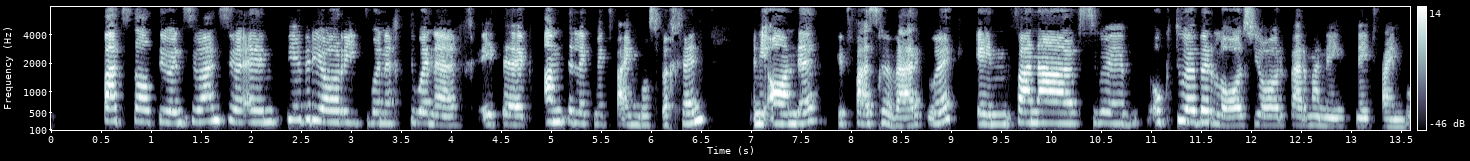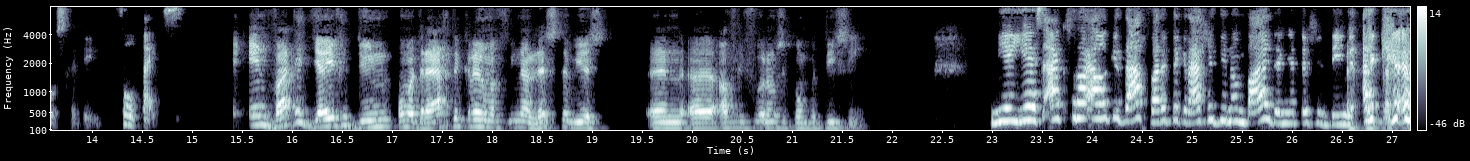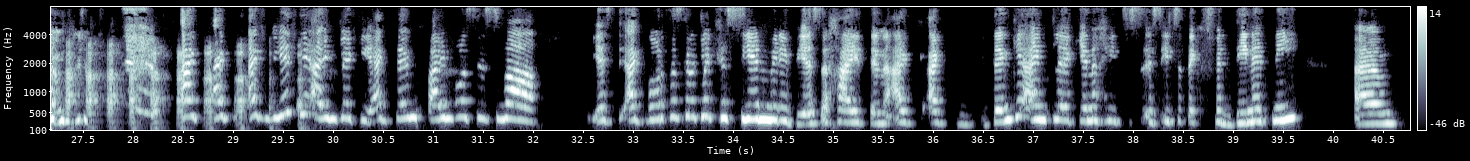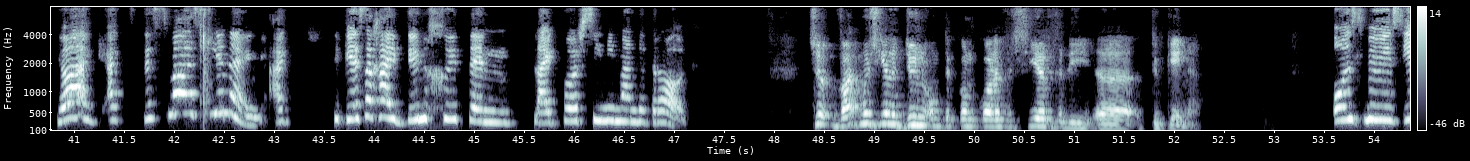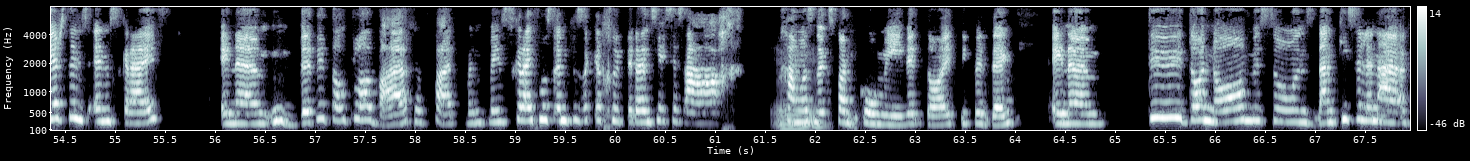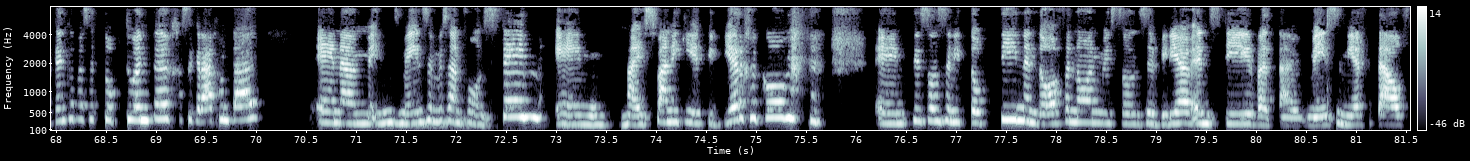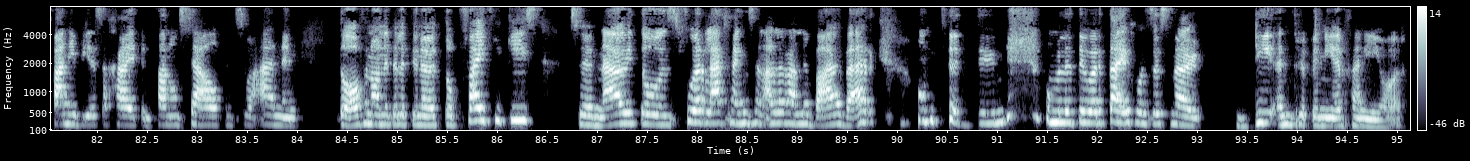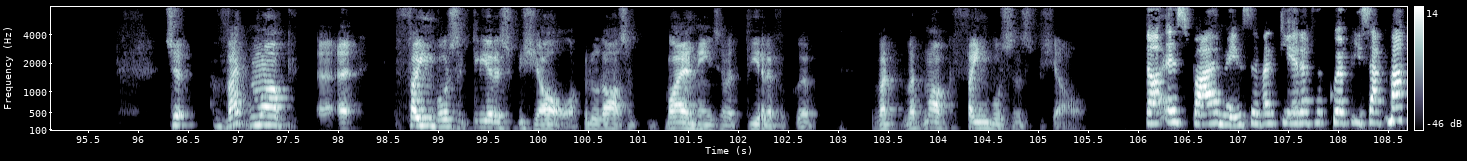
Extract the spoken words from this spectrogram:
padstal toe en so aan so in Februarie 2020 het ek amptelik met Fynbos begin in die aande. Ek het vasgewerk ook en vanaf so Oktober laas jaar permanent net Fynbos gedoen, voltyds. En wat het jy gedoen om dit reg te kry om 'n finalis te wees in 'n uh, Afriforum se kompetisie? Nee, yes, ek vra elke dag wat het ek reg gedoen om baie dinge te verdien. Ek um, ek ek ek weet nie eintlik nie. Ek dink fynbos is maar yes, ek word verskriklik geseën met die besigheid en ek ek dink jy eintlik enigiets is iets wat ek verdien het nie. Ehm um, ja, ek ek dis maar 'n seëning. Ek die besigheid doen goed en blykbaar sien iemand dit raak. So, wat moes julle doen om te kon kwalifiseer vir die uh toekenning? Ons moes eerstens inskryf en ehm um, dit het al klaar baie gevat want mense skryf ons in vir sulke goed en dan sê sy ag gaan ons mm. niks van kom nie weet daai tipe ding en ehm um, toe daarna moes ons dan kies hulle nou ek dink dit was 'n top 20 as ek reg onthou en um, mens, mense moes aan vir ons stem en my spannetjie het deur gekom en dis ons in die top 10 en daarvandaan moes ons 'n video instuur wat nou mense meer vertel van die besigheid en van onsself en so aan. En daarvandaan het hulle toe nou 'n top 5 gekies. So nou het ons voorleggings en allerlei baie werk om te doen om hulle te oortuig. Ons is nou die entrepreneur van die jaar. So wat maak uh, uh, fynbos se klere spesiaal. Ek bedoel daar's baie mense wat klere verkoop. Wat wat maak fynbos spesiaal? Daar is baie mense wat klere verkoop, Isak, maar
